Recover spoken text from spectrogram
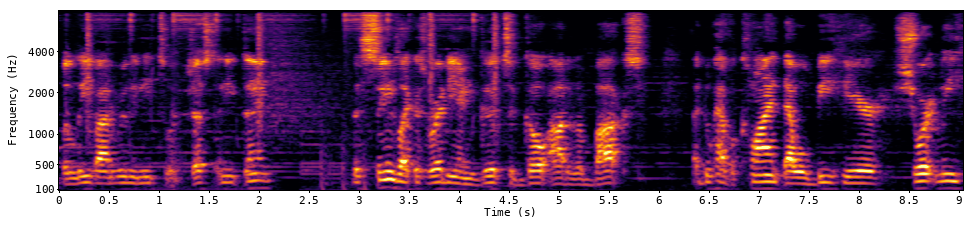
believe I really need to adjust anything. This seems like it's ready and good to go out of the box. I do have a client that will be here shortly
